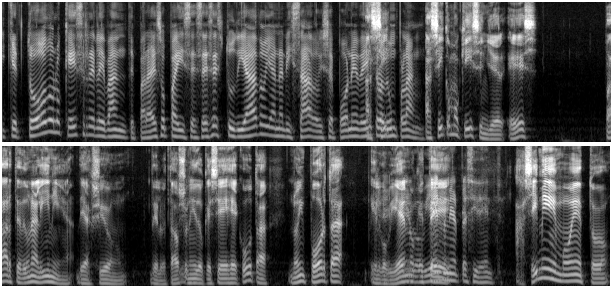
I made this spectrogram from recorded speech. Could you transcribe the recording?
y que todo lo que es relevante para esos países es estudiado y analizado y se pone dentro Así- de un plan. Así como Kissinger es parte de una línea de acción de los Estados Unidos que se ejecuta, no importa el gobierno el que gobierno esté. ni el presidente. Asimismo, esto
